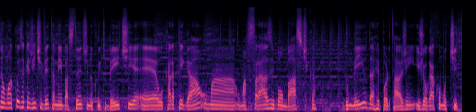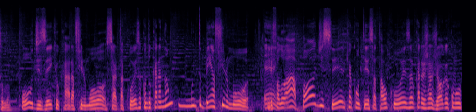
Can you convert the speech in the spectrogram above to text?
Não, uma coisa que a gente vê também bastante no clickbait é o cara pegar uma, uma frase bombástica do meio da reportagem e jogar como título. Ou dizer que o cara afirmou certa coisa quando o cara não muito bem afirmou. É, Ele falou, ah, pode ser que aconteça tal coisa, o cara já joga como.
